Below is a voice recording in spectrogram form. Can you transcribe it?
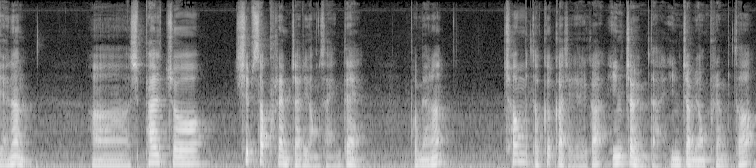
얘는 어, 18조 14프레임짜리 영상인데 보면은 처음부터 끝까지 여기가 인점입니다. 인점 0프레임부터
